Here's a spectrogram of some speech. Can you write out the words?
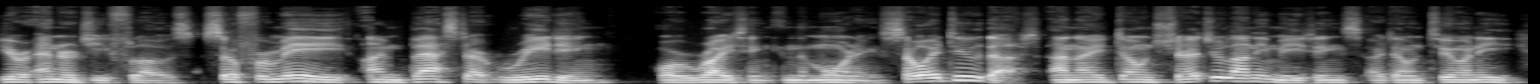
your energy flows. So for me, I'm best at reading or writing in the morning. So I do that and I don't schedule any meetings. I don't do any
